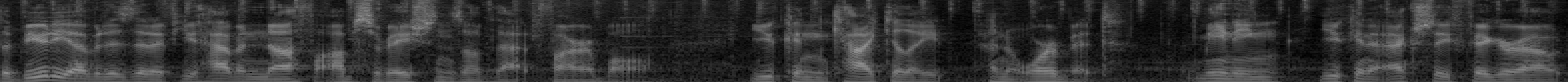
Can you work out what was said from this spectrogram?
The beauty of it is that if you have enough observations of that fireball, you can calculate an orbit, meaning you can actually figure out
